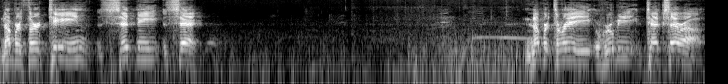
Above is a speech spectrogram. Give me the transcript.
Number 13, Sydney Sick. Number three, Ruby Texera.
